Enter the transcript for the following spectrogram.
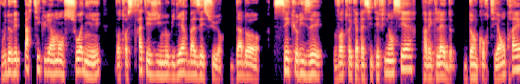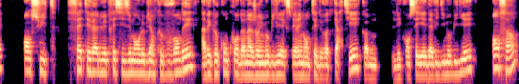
vous devez particulièrement soigner votre stratégie immobilière basée sur d'abord sécuriser votre capacité financière avec l'aide d'un courtier en prêt, ensuite faites évaluer précisément le bien que vous vendez avec le concours d'un agent immobilier expérimenté de votre quartier comme les conseillers David Immobilier. Enfin,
